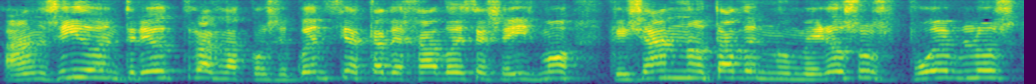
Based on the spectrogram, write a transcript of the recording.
Han sido, entre otras, las consecuencias que ha dejado este seísmo que se han notado en numerosos pueblos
